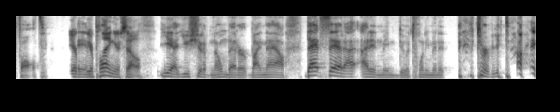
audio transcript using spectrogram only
fault. You're, and, you're playing yourself. Yeah, you should have known better by now. That said, I, I didn't mean to do a 20 minute trivia time.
